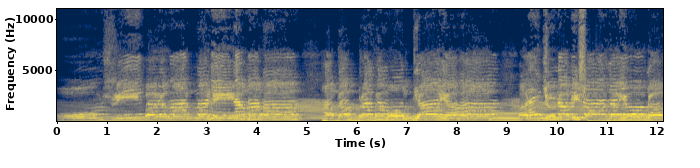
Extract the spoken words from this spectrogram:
ಓಂ ಶ್ರೀ ಪರಮಾತ್ಮನೇ ನಮಃ. ಅಥ ಪ್ರಥಮೋಧ್ಯಾಯ ಅರ್ಜುನ ವಿಷಾದ ಯೋಗ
